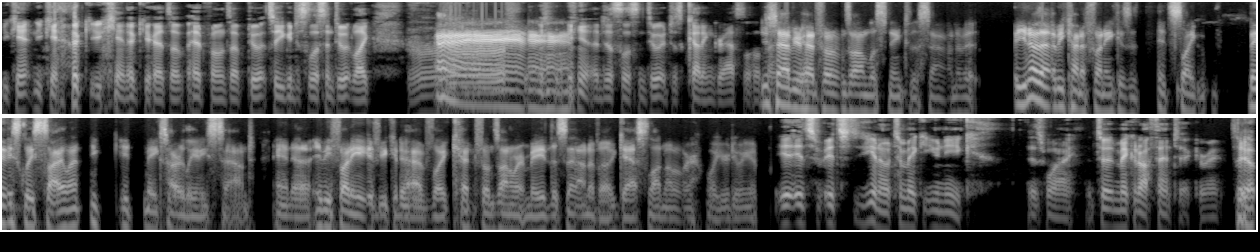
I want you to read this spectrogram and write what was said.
You can't you can't hook you can't hook your heads up headphones up to it, so you can just listen to it like yeah, just listen to it, just cutting grass the whole Just time. have your headphones on, listening to the sound of it. You know that'd be kind of funny because it, it's like basically silent. It, it makes hardly any sound, and uh, it'd be funny if you could have like headphones on where it made the sound of a gas lawnmower while you're doing it. It- it's it's you know to make it unique is why to make it authentic, right? So yeah,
